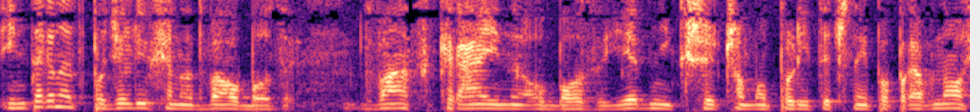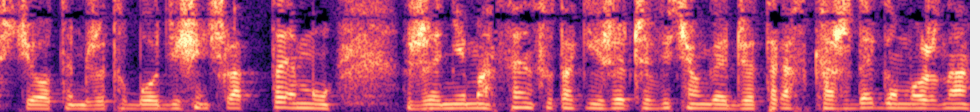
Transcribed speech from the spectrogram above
Internet podzielił się na dwa obozy. Dwa skrajne obozy. Jedni krzyczą o politycznej poprawności, o tym, że to było 10 lat temu, że nie ma sensu takich rzeczy wyciągać, że teraz każdego można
